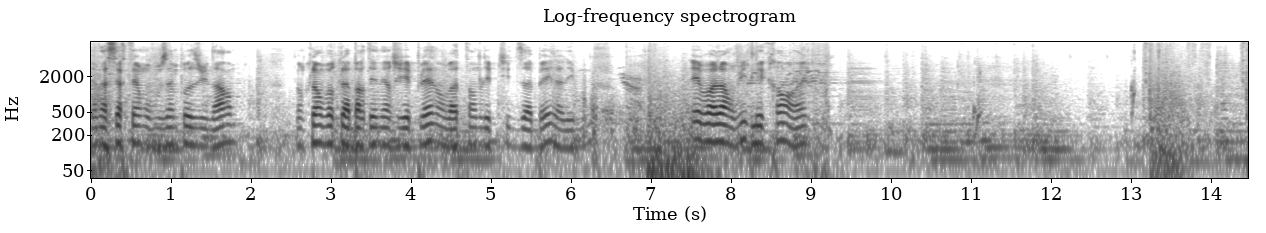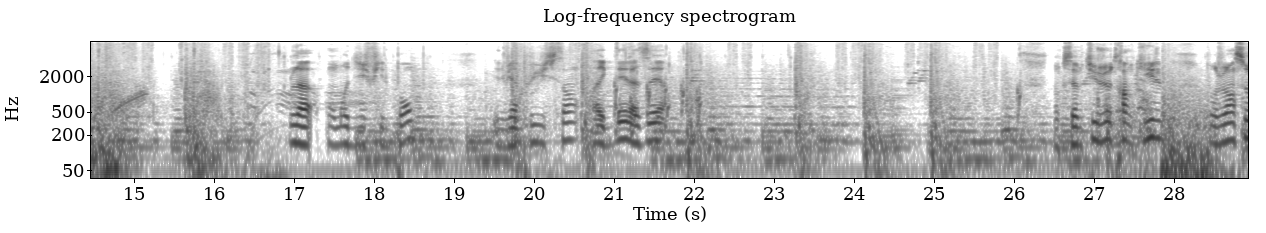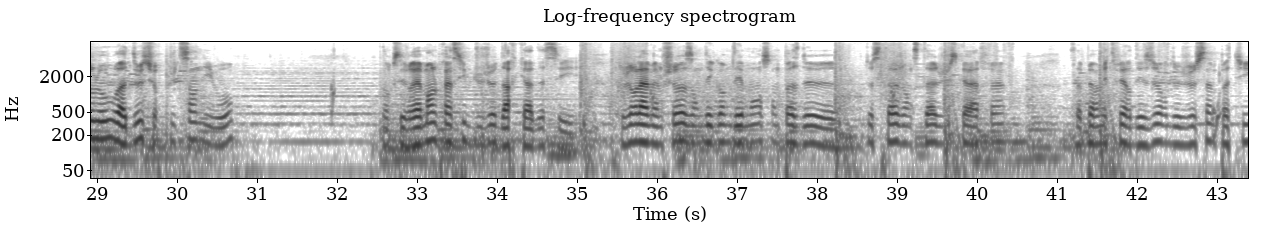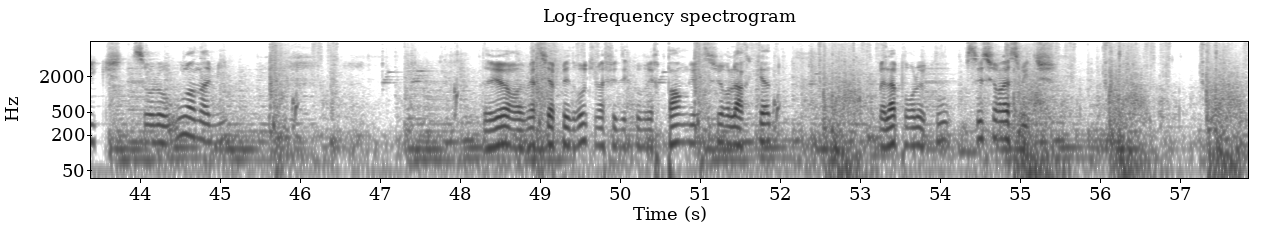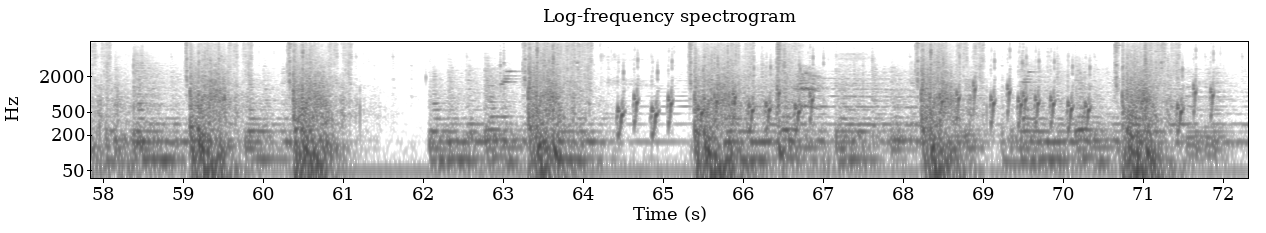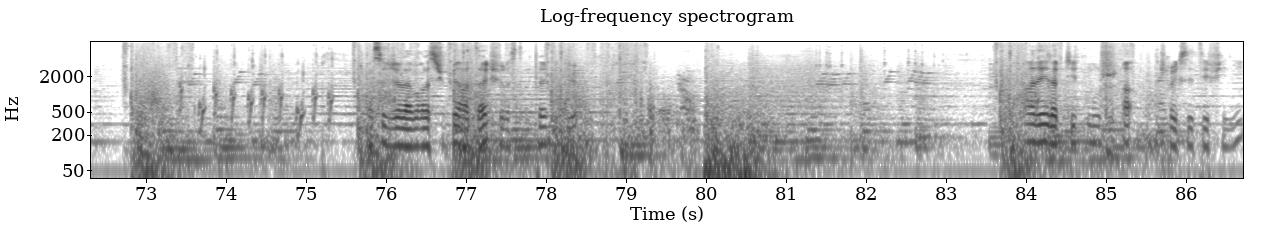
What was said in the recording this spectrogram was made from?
Il y en a certains où on vous impose une arme. Donc là on voit que la barre d'énergie est pleine, on va attendre les petites abeilles, là les mouches. Et voilà, on vide l'écran. Hein. Là on modifie le pompe. Il devient plus puissant avec des lasers. Donc c'est un petit jeu tranquille pour jouer en solo ou à deux sur plus de 100 niveaux. Donc c'est vraiment le principe du jeu d'arcade, c'est toujours la même chose, on dégomme des monstres, on passe de, stage en stage jusqu'à la fin. Ça permet de faire des heures de jeu sympathiques, solo ou en ami. D'ailleurs, euh, merci à Pedro qui m'a fait découvrir Pang sur l'arcade. Mais là, pour le coup, c'est sur la Switch. Pensais que j'allais avoir la super attaque, je suis resté en plein milieu. Allez la petite mouche. Ah, je croyais que c'était fini.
